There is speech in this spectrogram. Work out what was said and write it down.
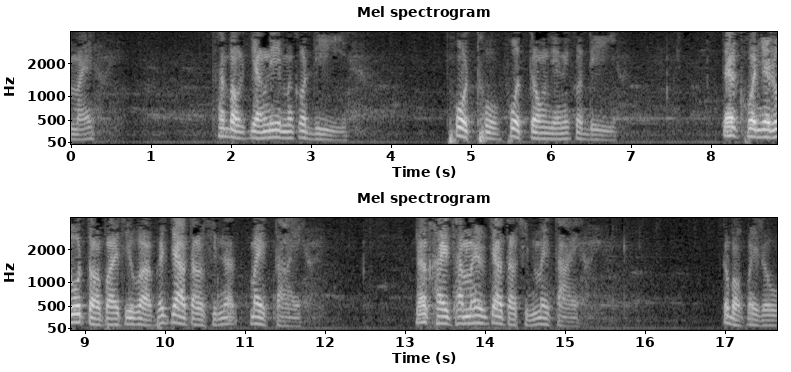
ไหมถ้าบอกอย่างนี้มันก็ดี พูดถูกพูดตรงอย่างนี้ก็ดี แต่ควรจะรู้ต่อไปที่ว่าพระเจ้าตากสินไม่ตาย แล้วใครทำให้พระเจ้าตากสินไม่ตาย ก็บอกไม่รู้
